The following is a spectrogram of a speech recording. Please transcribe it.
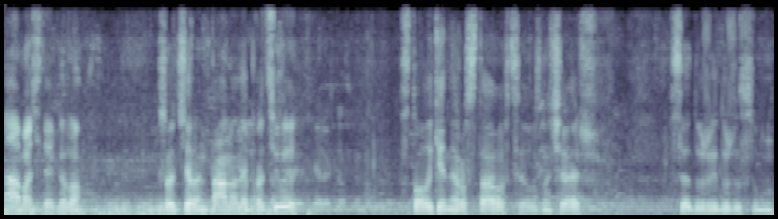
А, бачите, я казав, що челентано не працює, столики не розставив, це означає, що все дуже і дуже сумно.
